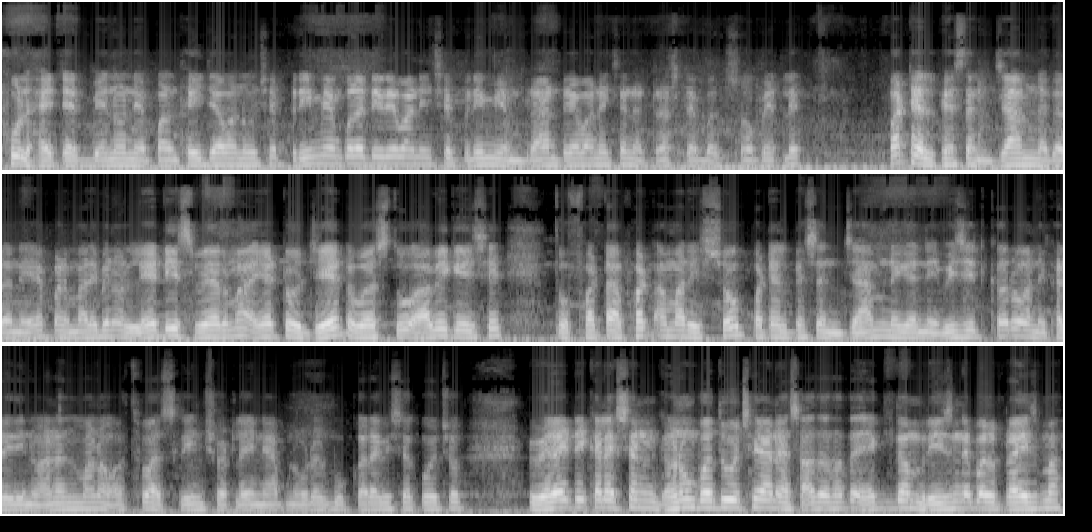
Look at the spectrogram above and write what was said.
ફૂલ હાઇટેડ બહેનોને પણ થઈ જવાનું છે. પ્રીમિયમ ક્વોલિટી રહેવાની છે પ્રીમિયમ બ્રાન્ડ રહેવાની છે અને ટ્રસ્ટેબલ શોપ એટલે પટેલ ફેશન જામનગર અને એ પણ મારી બહેનો લેડીઝ વેરમાં એ ટુ જેડ વસ્તુ આવી ગઈ છે. તો ફટાફટ અમારી શોપ પટેલ ફેશન જામનગરની વિઝિટ કરો અને ખરીદીનો આનંદ માણો અથવા સ્ક્રીનશોટ લઈને આપનો ઓર્ડર બુક કરાવી શકો છો. વેરાયટી કલેક્શન ઘણું બધું છે અને સાથે સાથે એકદમ રિઝનેબલ પ્રાઇસમાં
